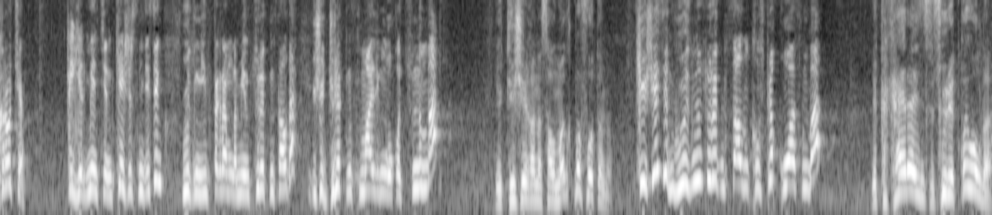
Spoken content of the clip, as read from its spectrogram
короче егер мен сені кешірсін десең өзің инстаграмға менің суретімді сал да еще жүректің смайлигін қой түсіндің ба? Е кеше ғана салмадық па фотоны? Кеше сен өзіңнің суретіңді салдың қылышбек қуасың ба? Е какая разница сурет қой ол да.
